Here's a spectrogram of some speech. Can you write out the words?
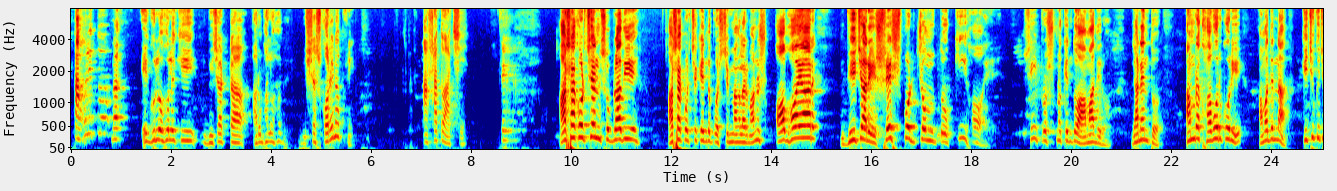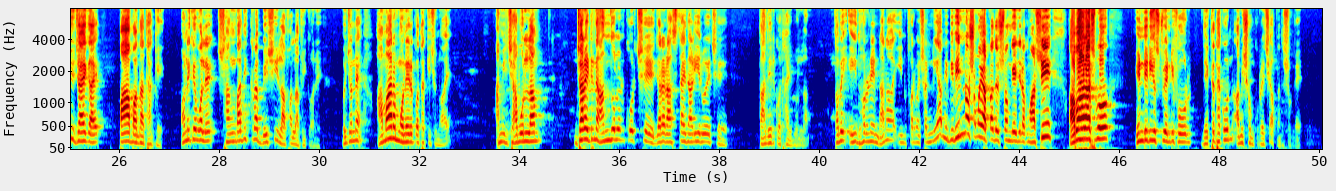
তাহলে তো না এগুলো হলে কি বিচারটা আরও ভালো হবে? বিশ্বাস করেন আপনি? আশা তো আছে। আশা করছেন সুব্রাদি আশা করছে কিন্তু পশ্চিমবাংলার মানুষ অভয়ার বিচারে শেষ পর্যন্ত কি হয়? সেই প্রশ্ন কিন্তু আমাদেরও। জানেন তো আমরা খবর করি আমাদের না কিছু কিছু জায়গায় পা বাঁধা থাকে। অনেকে বলে সাংবাদিকরা বেশি লাফালাফি করে। ওই জন্যে আমার মনের কথা কিছু নয়। আমি যা বললাম, যারা এটা নিয়ে আন্দোলন করছে, যারা রাস্তায় দাঁড়িয়ে রয়েছে, তাদের কথাই বললাম। তবে এই ধরনের নানা ইনফরমেশন নিয়ে আমি বিভিন্ন সময় আপনাদের সঙ্গে যেরকম আসি, আবার আসব। ইন্ডি নিউজ টোয়েন্টি ফোর দেখতে থাকুন। আমি শঙ্কর রয়েছি আপনাদের সঙ্গে।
